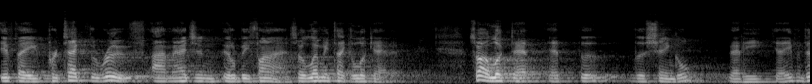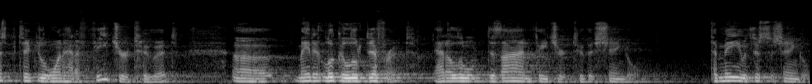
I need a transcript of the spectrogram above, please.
if they protect the roof, I imagine it'll be fine. So let me take a look at it. So I looked at at the the shingle that he gave, and this particular one had a feature to it, uh, made it look a little different. It had a little design feature to the shingle. To me, it was just a shingle.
